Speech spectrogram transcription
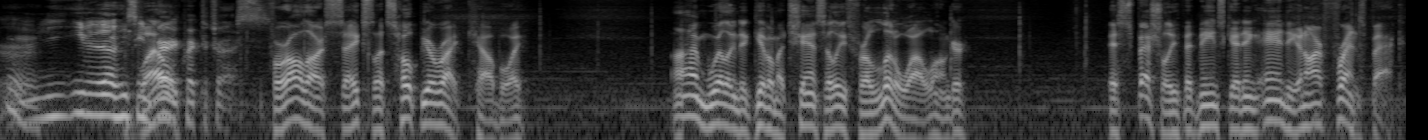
Hmm, e- Even though he seemed Well- very quick to trust. For all our sakes, let's hope you're right, cowboy. I'm willing to give him a chance at least for a little while longer. Especially if it means getting Andy and our friends back.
